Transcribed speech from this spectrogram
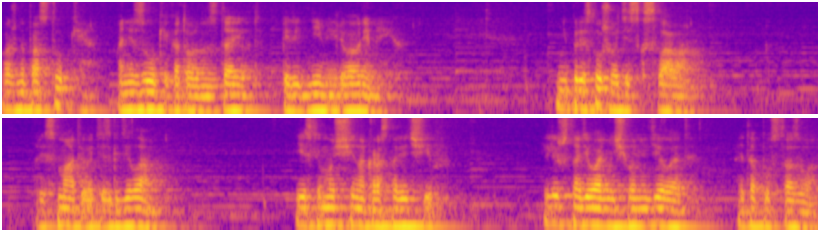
важны поступки, а не звуки, которые он издает перед ними или во время их. Не прислушивайтесь к словам, присматривайтесь к делам. Если мужчина красноречив и лишь на диване ничего не делает – это пустозвон,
